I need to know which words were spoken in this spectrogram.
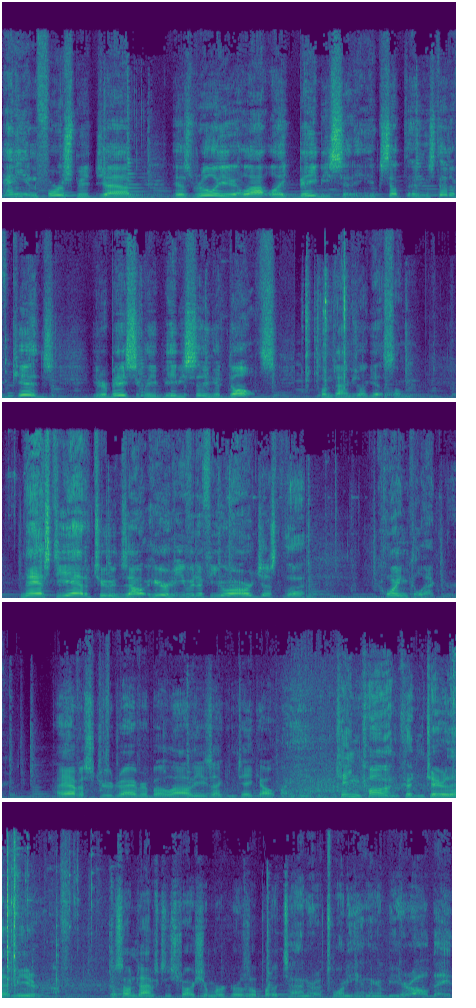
Any enforcement job is really a lot like babysitting, except that instead of kids, you're basically babysitting adults. Sometimes you'll get some nasty attitudes out here, even if you are just the coin collector. I have a screwdriver, but a lot of these I can take out by hand. King Kong couldn't tear that meter off. But sometimes construction workers will put a 10 or a 20 and they're gonna be here all day.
